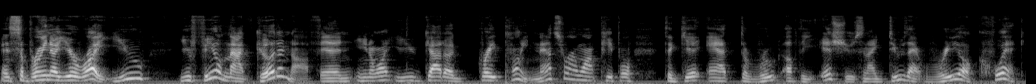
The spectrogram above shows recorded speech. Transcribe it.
And Sabrina, you're right. You you feel not good enough. And you know what? You got a great point. And that's where I want people to get at the root of the issues. And I do that real quick.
